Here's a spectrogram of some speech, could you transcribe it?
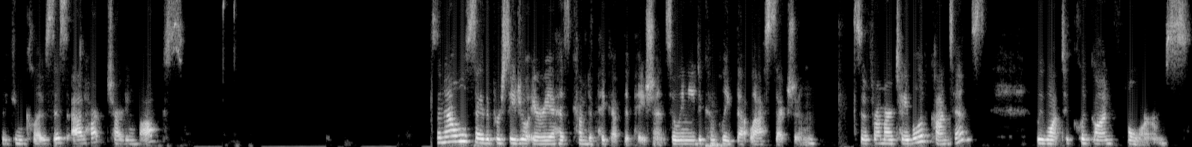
We can close this ad hoc charting box. So now we'll say the procedural area has come to pick up the patient, so we need to complete that last section. So from our table of contents, we want to click on Forms.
